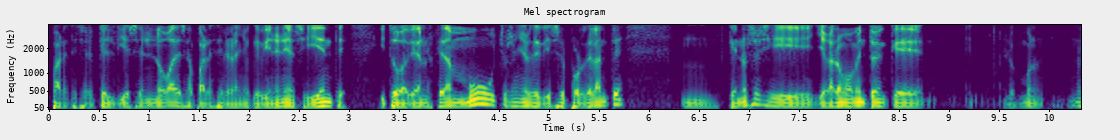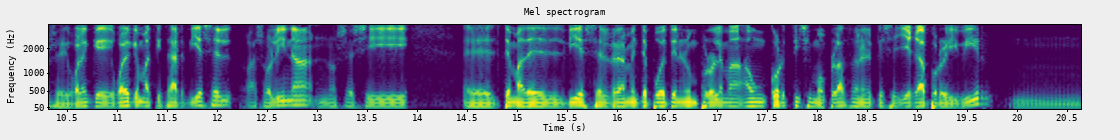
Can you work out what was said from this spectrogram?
parece ser que el diésel no va a desaparecer el año que viene ni el siguiente. Y todavía nos quedan muchos años de diésel por delante, mm, que no sé si llegará un momento en que bueno, no sé, igual hay que, igual hay que matizar diésel, gasolina, no sé si eh, el tema del diésel realmente puede tener un problema a un cortísimo plazo en el que se llegue a prohibir. Mm.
